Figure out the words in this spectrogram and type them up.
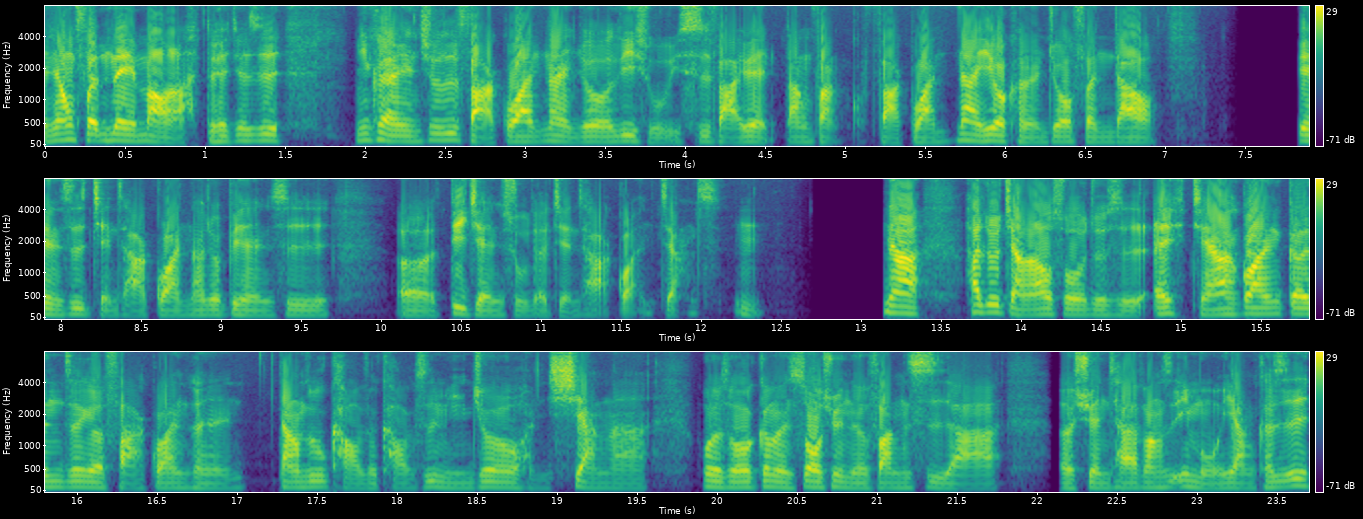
很像分类帽啦，对，就是你可能就是法官，那你就隶属于司法院当法法官，那也有可能就分到变成是检察官，那就变成是呃地检署的检察官这样子。嗯，那他就讲到说，就是哎，检察官跟这个法官可能当初考的考试名就很像啊，或者说根本受训的方式啊，呃，选材方式一模一样。可是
